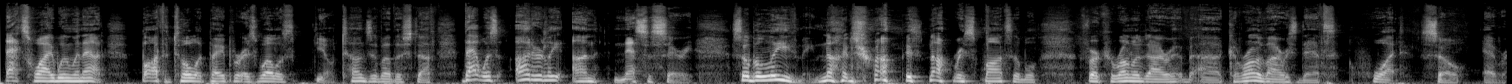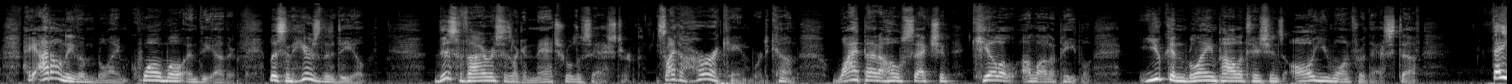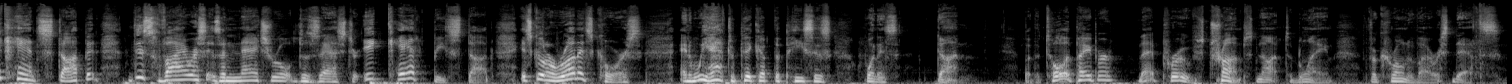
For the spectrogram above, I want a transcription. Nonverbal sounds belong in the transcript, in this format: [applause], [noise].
That's why we went out, bought the toilet paper as well as, you know, tons of other stuff. That was utterly unnecessary. So believe me, [laughs] no, Trump is not responsible for coronavirus, uh, coronavirus deaths whatsoever. Hey, I don't even blame Cuomo and the other. Listen, here's the deal. This virus is like a natural disaster. It's like a hurricane were to come, wipe out a whole section, kill a lot of people. You can blame politicians all you want for that stuff. They can't stop it. This virus is a natural disaster. It can't be stopped. It's going to run its course, and we have to pick up the pieces when it's done. But the toilet paper, that proves Trump's not to blame for coronavirus deaths.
